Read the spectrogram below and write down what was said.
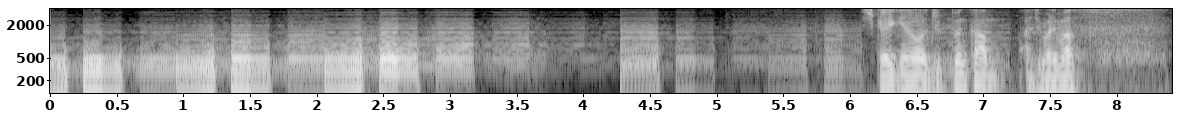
歯科行きの10分間始まります、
